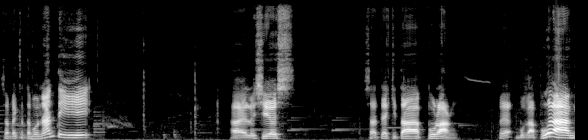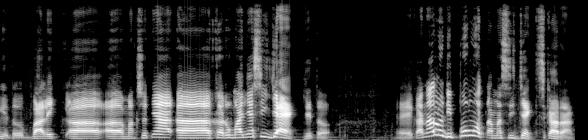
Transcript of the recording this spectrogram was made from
Sampai ketemu nanti. Hai Lucius. Saatnya kita pulang. Ya, bukan pulang gitu. Balik eh, eh, maksudnya eh, ke rumahnya si Jack gitu. Eh karena lu dipungut sama si Jack sekarang.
